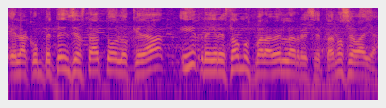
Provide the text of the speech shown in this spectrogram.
en la competencia está todo lo que da y regresamos para ver la receta, no se vaya.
